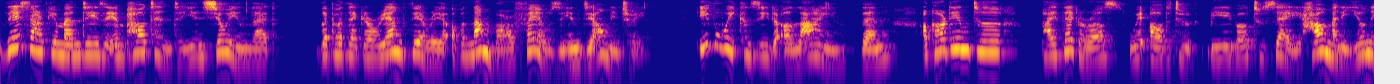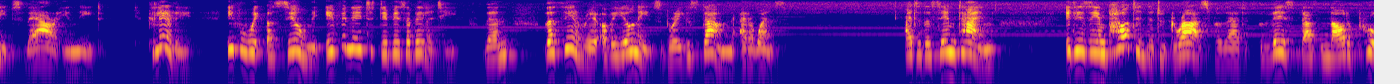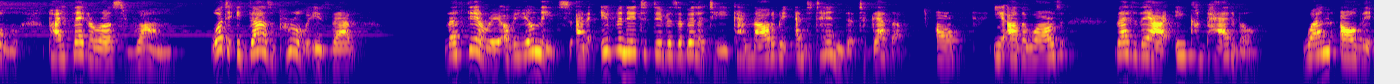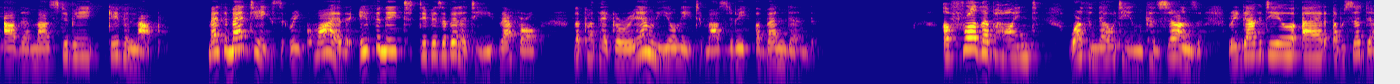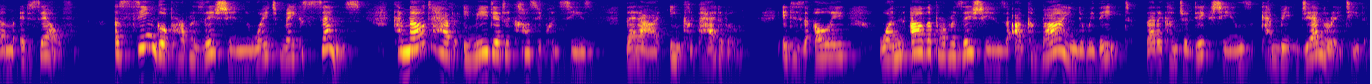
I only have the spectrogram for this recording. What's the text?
This argument is important in showing that the Pythagorean theory of number fails in geometry. If we consider a line, then, according to Pythagoras, we ought to be able to say how many units there are in it. Clearly, if we assume infinite divisibility, then the theory of units breaks down at once. At the same time, it is important to grasp that this does not prove Pythagoras wrong. What it does prove is that the theory of units and infinite divisibility cannot be entertained together, or, in other words, that they are incompatible. One or the other must be given up. Mathematics required infinite divisibility, therefore the Pythagorean unit must be abandoned. A further point worth noting concerns reductio ad absurdum itself. A single proposition which makes sense cannot have immediate consequences that are incompatible. It is only when other propositions are combined with it that contradictions can be generated.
